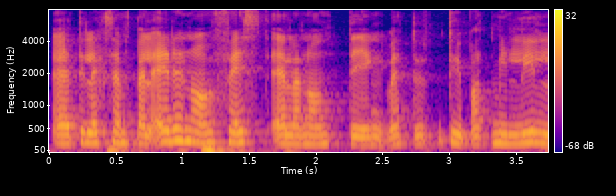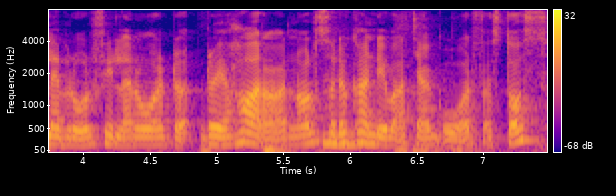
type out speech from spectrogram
eh, till exempel är det någon fest eller någonting, vet du, typ att min lillebror fyller år då, då jag har Arnold så då kan det ju vara att jag går förstås.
